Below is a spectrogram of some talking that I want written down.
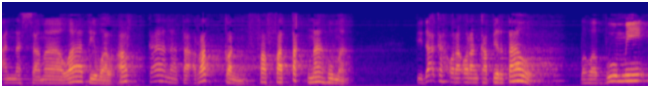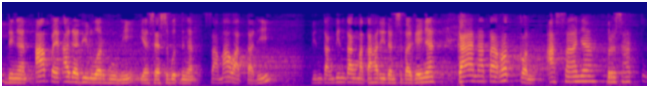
annas samawati wal ard kanata ratqan fafataknahuma Tidakkah orang-orang kafir tahu bahwa bumi dengan apa yang ada di luar bumi yang saya sebut dengan samawat tadi bintang-bintang, matahari dan sebagainya, kanata rotkon, asalnya bersatu.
